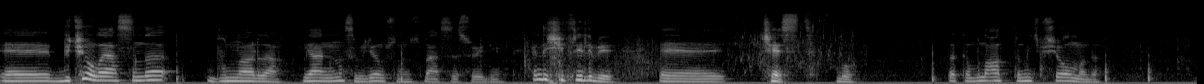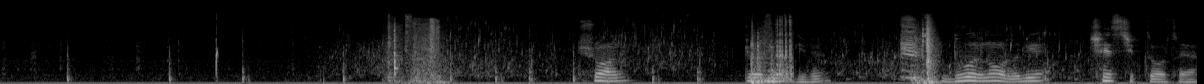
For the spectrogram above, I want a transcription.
Ee, bütün olay aslında bunlarda. Yani nasıl biliyor musunuz? Ben size söyleyeyim. Hem de şifreli bir ee, chest bu. Bakın bunu attım hiçbir şey olmadı. Şu an gördüğünüz gibi duvarın orada bir chest çıktı ortaya.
